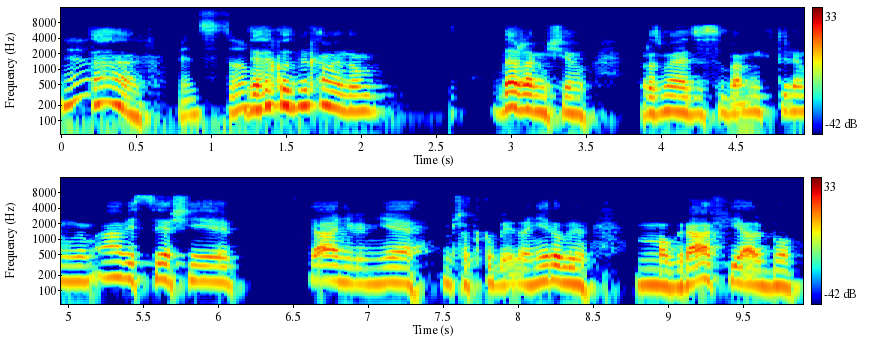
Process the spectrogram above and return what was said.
nie? Tak. Więc to... Dlatego odwlekamy. No, zdarza mi się rozmawiać z osobami, które mówią, a wiesz co, ja się, ja nie wiem, nie, na przykład kobieta, nie robię mammografii, albo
